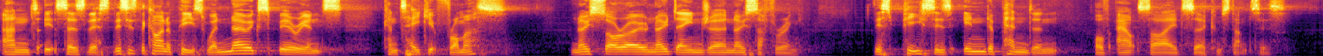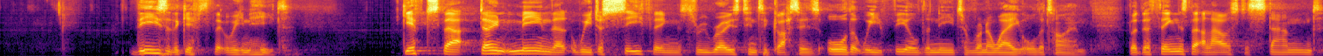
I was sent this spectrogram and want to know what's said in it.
And it says this this is the kind of peace where no experience can take it from us no sorrow, no danger, no suffering. This peace is independent of outside circumstances. These are the gifts that we need. Gifts that don't mean that we just see things through rose tinted glasses or that we feel the need to run away all the time, but the things that allow us to stand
